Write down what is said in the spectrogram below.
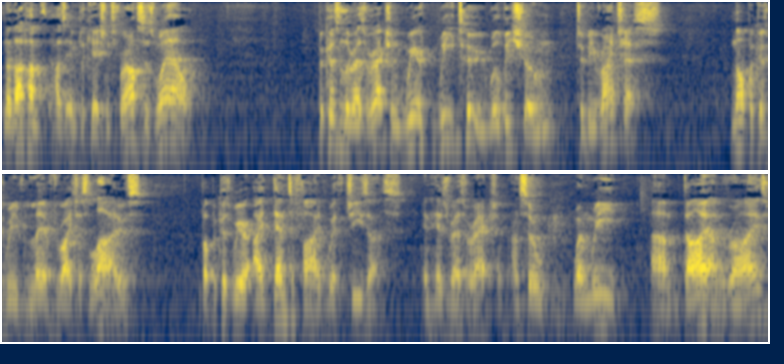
Now, that has, has implications for us as well. Because of the resurrection, we're, we too will be shown to be righteous. Not because we've lived righteous lives, but because we are identified with Jesus in his resurrection. And so when we um, die and rise,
